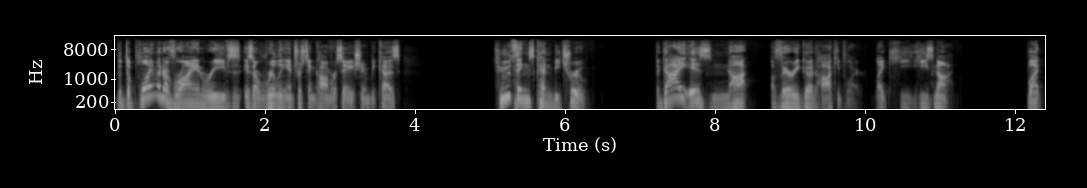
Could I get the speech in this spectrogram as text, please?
the deployment of Ryan Reaves is, a really interesting conversation because two things can be true. The guy is not a very good hockey player. Like he he's not. But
